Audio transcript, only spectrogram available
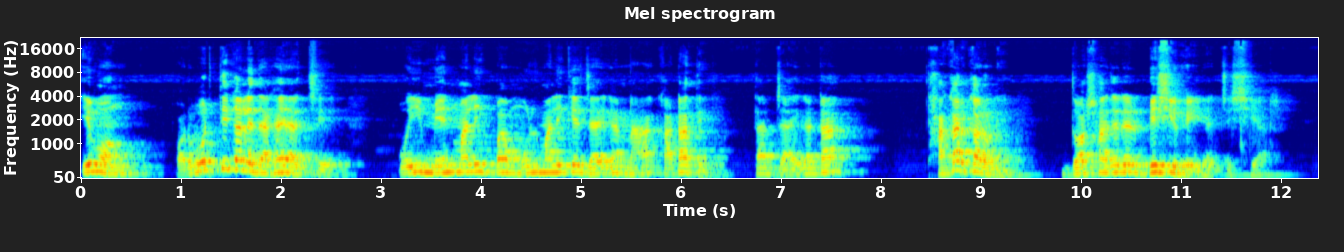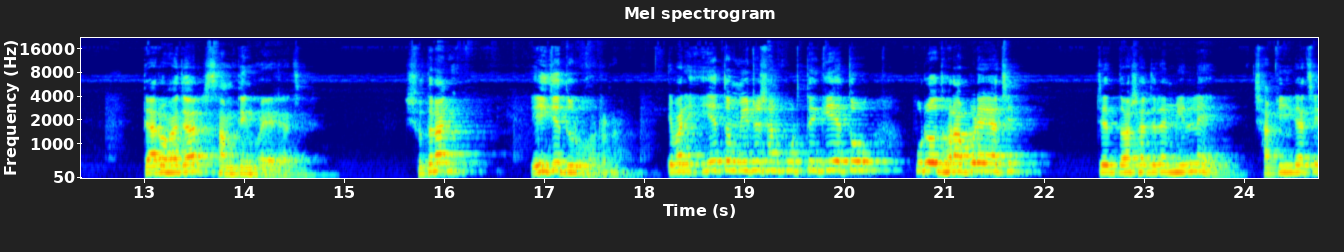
এবং পরবর্তীকালে দেখা যাচ্ছে, ওই মেন মালিক বা মূল মালিকের জায়গা না কাটাতে তার জায়গাটা থাকার কারণে দশ হাজারের বেশি হয়ে যাচ্ছে শেয়ার তেরো হাজার সামথিং হয়ে গেছে। সুতরাং এই যে দুর্ঘটনা, এবার এ তো মিউটেশন করতে গিয়ে তো পুরো ধরা পড়ে গেছে যে দশ হাজারে মিল নেই ছাপিয়ে গেছে,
